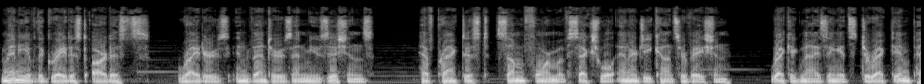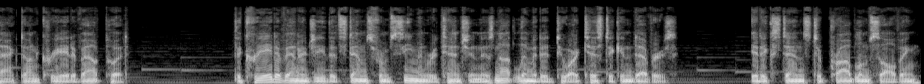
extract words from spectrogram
many of the greatest artists, writers, inventors, and musicians have practiced some form of sexual energy conservation, recognizing its direct impact on creative output. The creative energy that stems from semen retention is not limited to artistic endeavors. It extends to problem solving,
